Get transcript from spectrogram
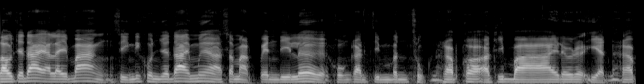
เราจะได้อะไรบ้าง สิ่งที่คุณจะได้เมื่อสมัครเป็นดีลเลอร์โครงการจิมบรรสุกนะครับ ก็อธิบายรายละเอียดนะครับ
